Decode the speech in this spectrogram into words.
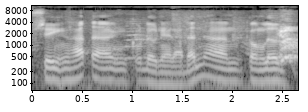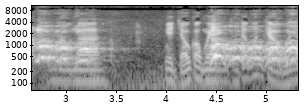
xuyên hết ờ, con đường này là đến ờ, con lương. Con lương ờ, ngay chỗ công an thị trấn bến cầu nha.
